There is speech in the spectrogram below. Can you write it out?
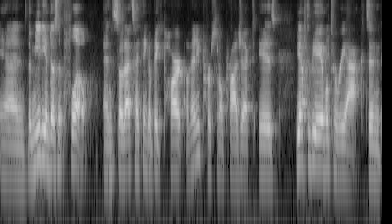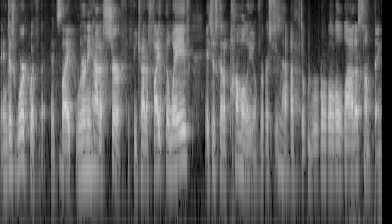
and the medium doesn't flow. And so that's, I think, a big part of any personal project is you have to be able to react and, and just work with it. It's like learning how to surf. If you try to fight the wave, it's just going to pummel you versus sure. have to roll out of something.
